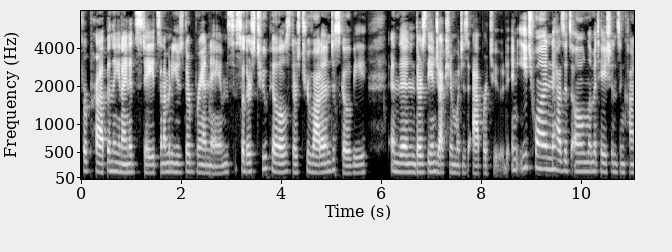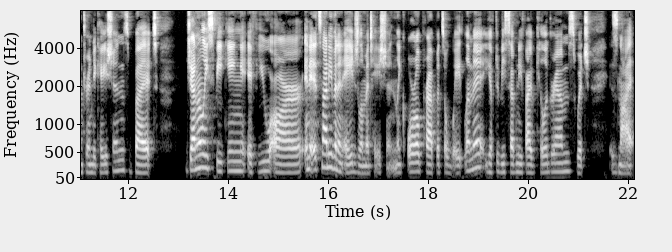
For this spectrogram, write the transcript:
for PrEP in the United States, and I'm going to use their brand names. So there's two pills, there's Truvada and Descovy, and then there's the injection, which is Apretude. And each one has its own limitations and contraindications, but generally speaking, if you are, and it's not even an age limitation, like oral PrEP, it's a weight limit. You have to be 75 kilograms, which is not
